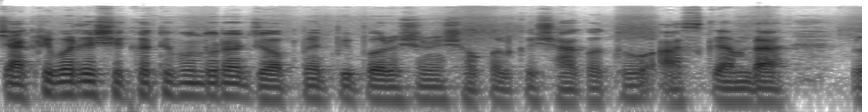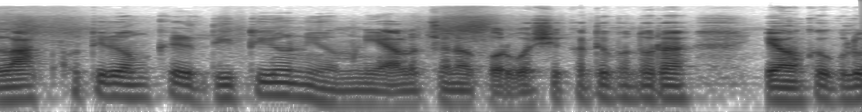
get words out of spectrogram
চাকরি বাজার শিক্ষার্থী বন্ধুরা জব ম্যাথ প্রিপারেশনে সকলকে স্বাগত। আজকে আমরা লাভ ক্ষতির অঙ্কের দ্বিতীয় নিয়ম নিয়ে আলোচনা করব। শিক্ষার্থী বন্ধুরা, এই অঙ্কগুলো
